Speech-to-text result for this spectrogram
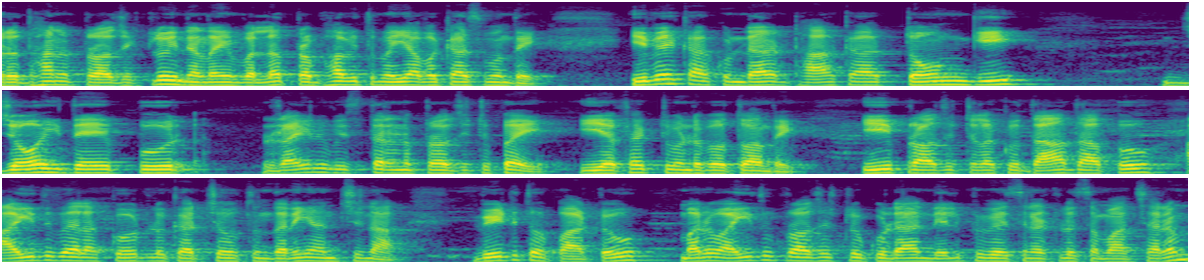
ప్రధాన ప్రాజెక్టులు ఈ నిర్ణయం వల్ల ప్రభావితమయ్యే అవకాశం ఉంది. ఇవే కాకుండా ఢాకా టోంగి జోయిదేపూర్ రైలు విస్తరణ ప్రాజెక్టుపై ఈ ఎఫెక్ట్ ఉండబోతోంది. ఈ ప్రాజెక్టులకు దాదాపు ఐదు వేల కోట్లు ఖర్చు అవుతుందని అంచనా. వీటితో పాటు మరో ఐదు ప్రాజెక్టులు కూడా నిలిపివేసినట్లు సమాచారం.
